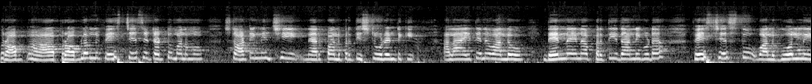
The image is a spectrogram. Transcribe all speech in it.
ప్రాబ్ ఆ ప్రాబ్లమ్ని ఫేస్ చేసేటట్టు మనము స్టార్టింగ్ నుంచి నేర్పాలి ప్రతి స్టూడెంట్కి. అలా అయితేనే వాళ్ళు దేన్నైనా ప్రతి దాన్ని కూడా ఫేస్ చేస్తూ వాళ్ళ గోల్ని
